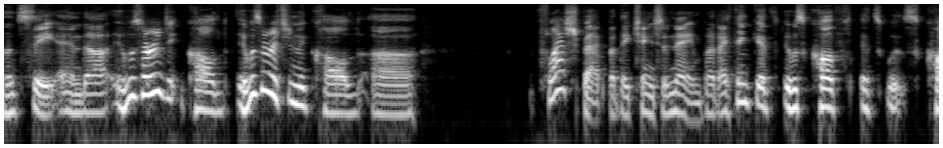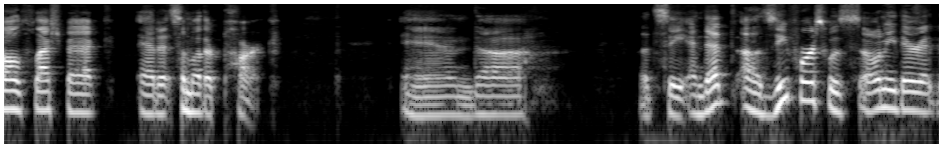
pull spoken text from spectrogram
let's see and uh it was originally called it was originally called uh flashback but they changed the name but i think it, it was called it was called flashback at a, some other park. And uh let's see and that uh z-force was only there at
